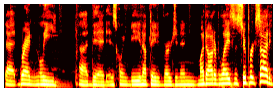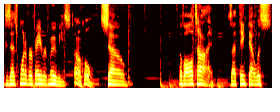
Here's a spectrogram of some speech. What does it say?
that Brandon Lee uh, did. It's going to be an updated version, and my daughter Blaze is super excited because that's one of her favorite movies. Oh, cool. So, of all time, because I think that was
